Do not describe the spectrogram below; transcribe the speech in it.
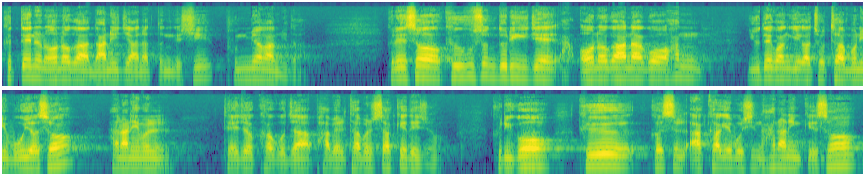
그때는 언어가 나뉘지 않았던 것이 분명합니다. 그래서 그 후손들이 이제 언어가 하나고 한 유대 관계가 좋다 보니 모여서 하나님을 대적하고자 바벨탑을 쌓게 되죠. 그리고 그것을 악하게 보신 하나님께서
